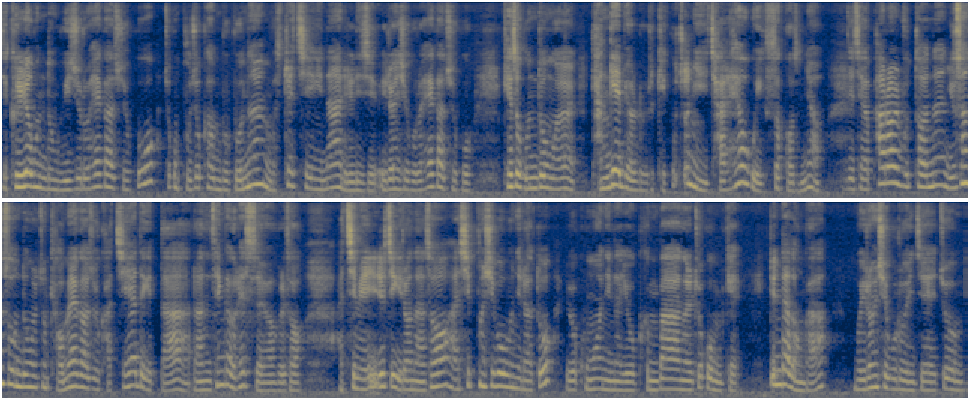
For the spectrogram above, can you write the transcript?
이제 근력 운동 위주로 해가지고 조금 부족한 부분은 뭐 스트레칭이나 release 이런 식으로 해가지고 계속 운동을 단계별로 이렇게 꾸준히 잘 해오고 있었거든요. 이제 제가 8월부터는 유산소 운동을 좀 겸해가지고 같이 해야 되겠다라는 생각을 했어요. 그래서 아침에 일찍 일어나서 한 10분, 15분이라도 요 공원이나 요 근방을 조금 이렇게 뛴다던가 뭐 이런 식으로 이제 좀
